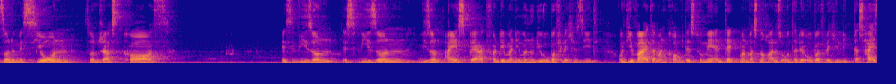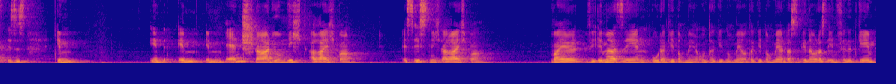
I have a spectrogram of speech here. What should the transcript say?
so eine Mission, so ein Just Cause, ist wie so ein, ist wie so ein, wie so ein Eisberg, von dem man immer nur die Oberfläche sieht. Und je weiter man kommt, desto mehr entdeckt man, was noch alles unter der Oberfläche liegt. Das heißt, es ist im, im, im, im Endstadium nicht erreichbar. Es ist nicht erreichbar. Weil wir immer sehen, oh, da geht noch mehr, da geht noch mehr, da geht noch mehr. Und das ist genau das Infinite Game.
